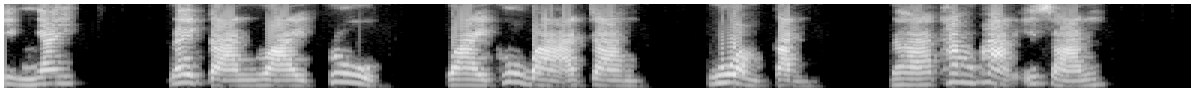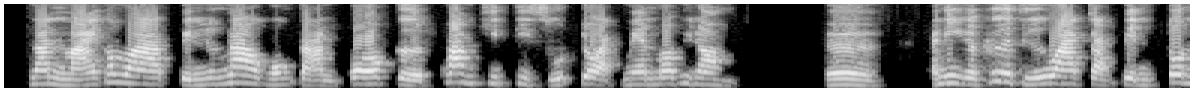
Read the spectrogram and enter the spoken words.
ยิ่งใหญ่ในการไหว้ครูไหว้ครูบาอาจารย์ร่วมกันนะคะทั้งภาคอีสาน นั่นหมายควาว่าเป็นเรื่องเล่าของการก่อเกิดความคิดที่สุดยอดแม่นบ่พี่น้อง เออ อันนี้ก็คือถือว่าจะเป็นต้น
